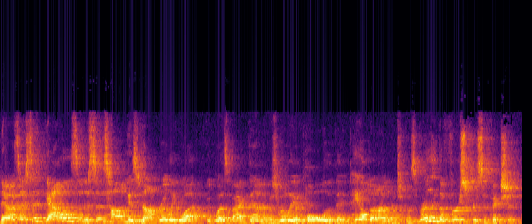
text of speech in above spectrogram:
Now, as I said, gallows and a says hung is not really what it was back then. It was really a pole that they paled on, which was really the first crucifixion.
